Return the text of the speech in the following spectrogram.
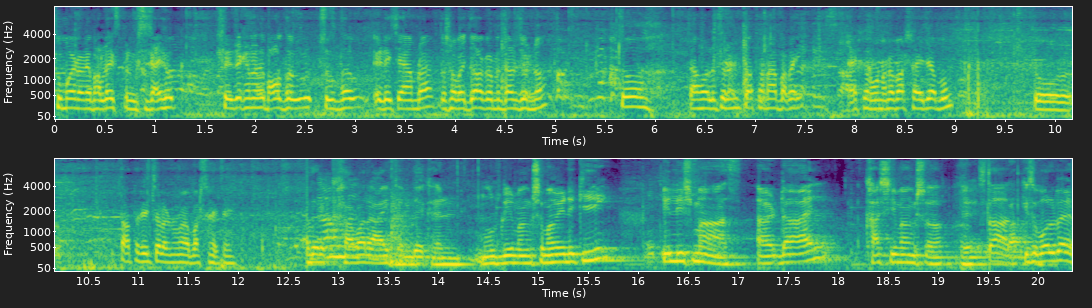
সময়টা অনেক ভালো এক্সপিরিয়েন্স যাই হোক, সে যেখানে ভালো থাকুক, সুস্থ থাকুক, এটাই চাই আমরা। তো সবাই দোয়া করবেন তার জন্য। তো তাহলে চলেন, কথা না বাড়াই। এখন ওনার বাসায় যাব। তো তাড়াতাড়ি চলেন, ওনার বাসায় যাই। আমাদের খাবার আইটেম দেখেন। মুরগির মাংস এটা কি? ইলিশ মাছ আর ডাল। খাসি মাংস। উস্তাদ কিছু বলবেন?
